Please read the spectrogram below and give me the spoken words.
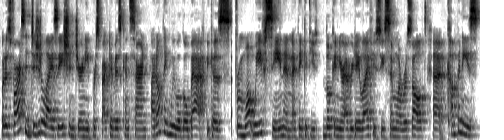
But as far as the digitalization journey perspective is concerned, I don't think we will go back because from what we've seen, and I think if you look in your everyday life, you see similar results. Uh, companies,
